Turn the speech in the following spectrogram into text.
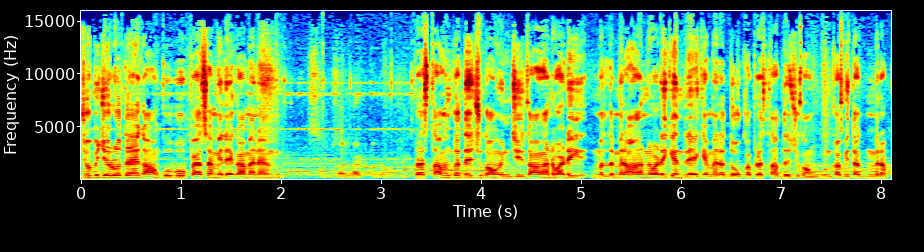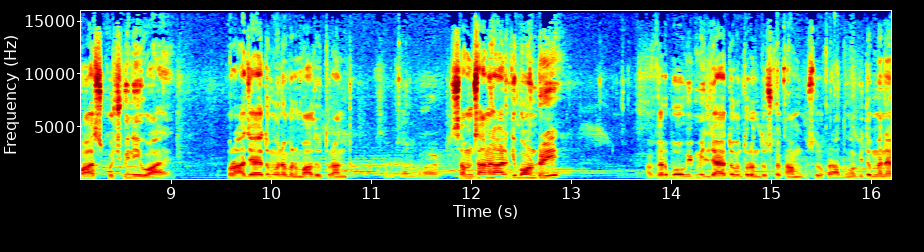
जो भी ज़रूरतें हैं गाँव को वो पैसा मिलेगा मैंने प्रस्ताव उनका दे चुका हूँ इन चीज़ का। आंगनबाड़ी मतलब मेरा आंगनबाड़ी केंद्र है कि मैंने दो का प्रस्ताव दे चुका हूँ उनका अभी तक मेरा पास कुछ भी नहीं हुआ है। और आ जाए तो मैंने बनवा दूँ तुरंत। शमशान घाट की बाउंड्री अगर वो भी मिल जाए तो मैं तुरंत उसका काम शुरू करा दूँगा। अभी तो मैंने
